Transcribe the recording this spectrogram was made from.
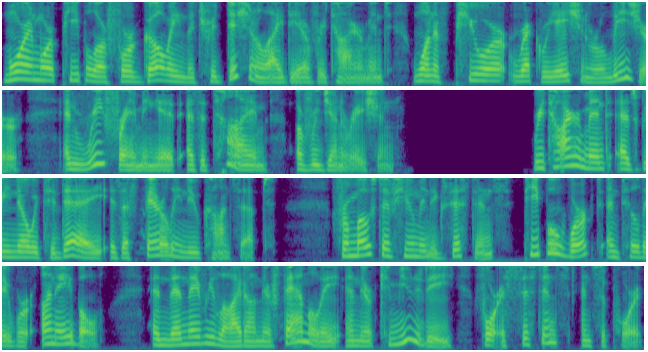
More and more people are foregoing the traditional idea of retirement, one of pure recreation or leisure, and reframing it as a time of regeneration. Retirement as we know it today is a fairly new concept. For most of human existence, people worked until they were unable and then they relied on their family and their community for assistance and support.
